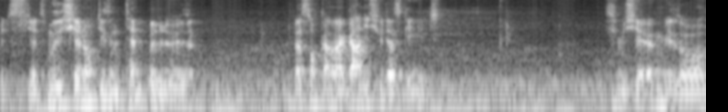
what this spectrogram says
Jetzt, jetzt muss ich hier noch diesen Tempel lösen. Ich weiß doch gar, gar nicht, wie das geht. Ich mich hier irgendwie so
